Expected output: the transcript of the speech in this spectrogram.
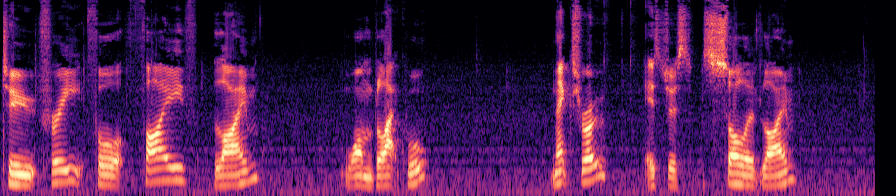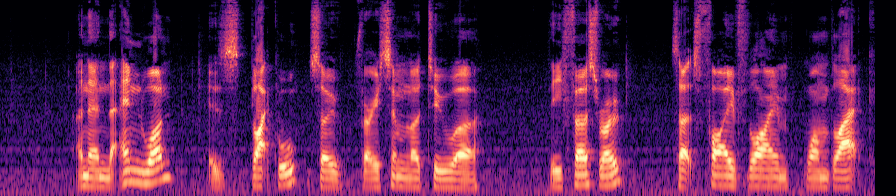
two, three, four, five lime, one black wool. Next row is just solid lime. And then the end one is black wool, so very similar to uh, the first row. So that's five lime, one black.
